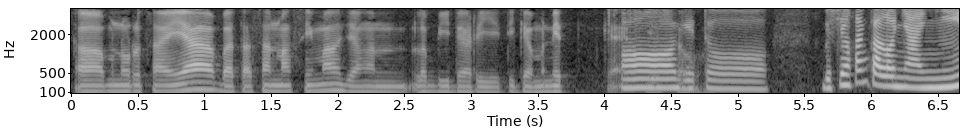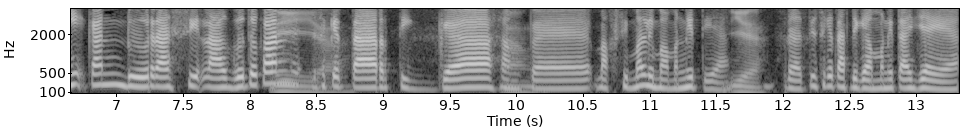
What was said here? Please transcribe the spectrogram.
eh, menurut saya batasan maksimal jangan lebih dari tiga menit kayak Oh gitu. Biasanya kan kalau nyanyi kan durasi lagu tuh kan Iya. sekitar 3 sampai maksimal 5 menit ya. Iya. Berarti sekitar 3 menit aja ya.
